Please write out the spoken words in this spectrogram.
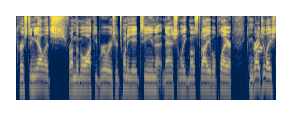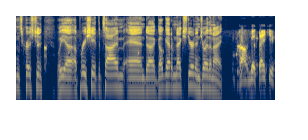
Christian Yelich from the Milwaukee Brewers, your 2018 National League Most Valuable Player. Congratulations, Christian. We uh, appreciate the time, and uh, go get him next year and enjoy the night. Sounds good. Thank you.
